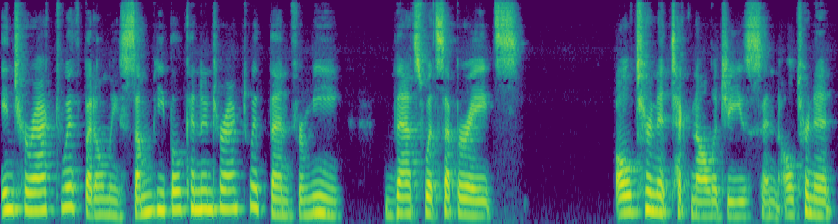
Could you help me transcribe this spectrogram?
interact with but only some people can interact with then for me that's what separates alternate technologies and alternate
